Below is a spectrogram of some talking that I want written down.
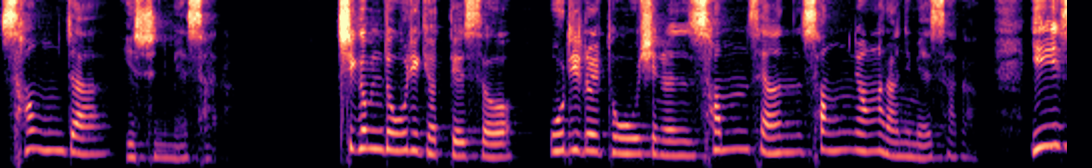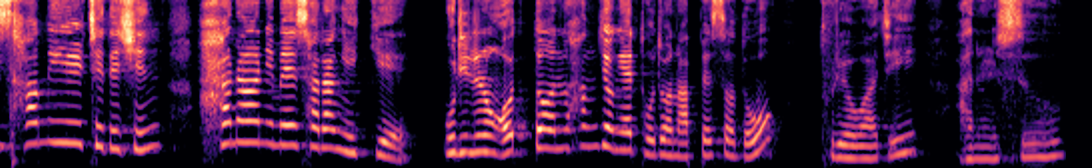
성자 예수님의 사랑. 지금도 우리 곁에서 우리를 도우시는 섬세한 성령 하나님의 사랑. 이 삼위일체 대신 하나님의 사랑이 있기에 우리는 어떤 환경의 도전 앞에서도 두려워하지 않을 수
